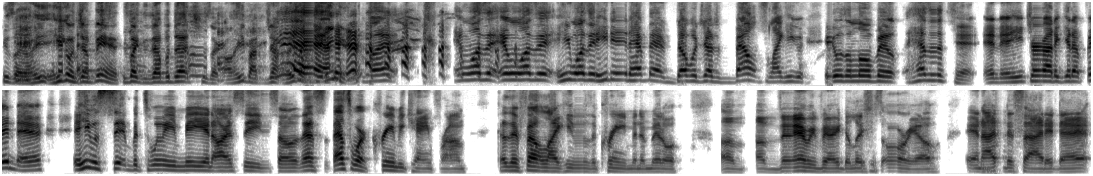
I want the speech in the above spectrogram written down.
He's like, oh, he, he gonna jump in. He's like the double dutch. He's like, oh, he about to jump. He about to in Yeah, but it wasn't. It wasn't. He wasn't. He didn't have that double dutch bounce. Like he, he was a little bit hesitant, and then he tried to get up in there, and he was sitting between me and RC. So that's that's where Creamy came from, because it felt like he was the cream in the middle of a very very delicious Oreo, and I decided that.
